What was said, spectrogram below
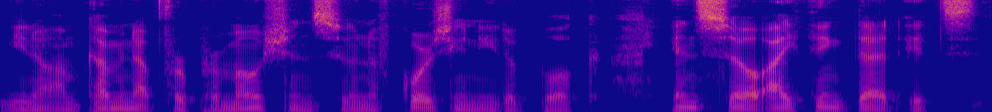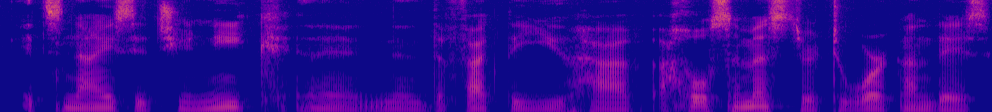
you know, I'm coming up for promotion soon, of course you need a book. And so I think that it's, it's nice, it's unique, uh, the fact that you have a whole semester to work on this.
